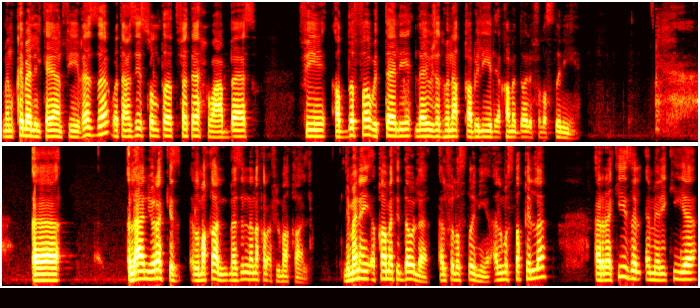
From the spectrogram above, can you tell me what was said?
من قبل الكيان في غزة وتعزيز سلطة فتح وعباس في الضفة وبالتالي لا يوجد هناك قابلية لإقامة دوله فلسطينيه. آه الآن يركز المقال ما زلنا نقرأ في المقال لمنع إقامة الدولة الفلسطينية المستقلة الركيزة الأمريكية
